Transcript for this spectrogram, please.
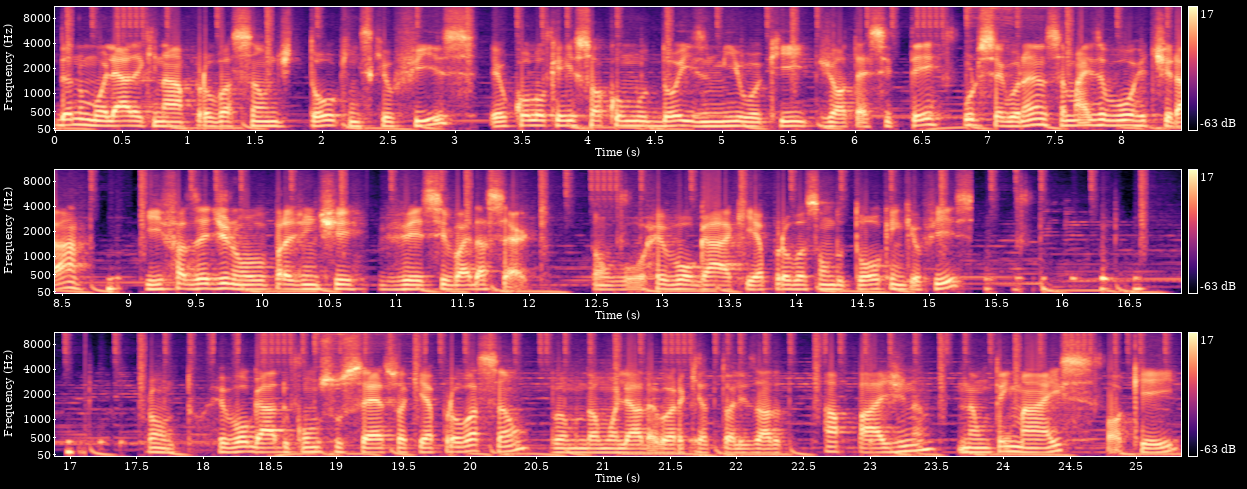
Dando uma olhada aqui na aprovação de tokens que eu fiz, eu coloquei só como 2000 aqui JST por segurança, mas eu vou retirar e fazer de novo para a gente ver se vai dar certo. Então vou revogar aqui a aprovação do token que eu fiz. Pronto, revogado com sucesso aqui a aprovação. Vamos dar uma olhada agora aqui atualizado a página. Não tem mais, ok.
